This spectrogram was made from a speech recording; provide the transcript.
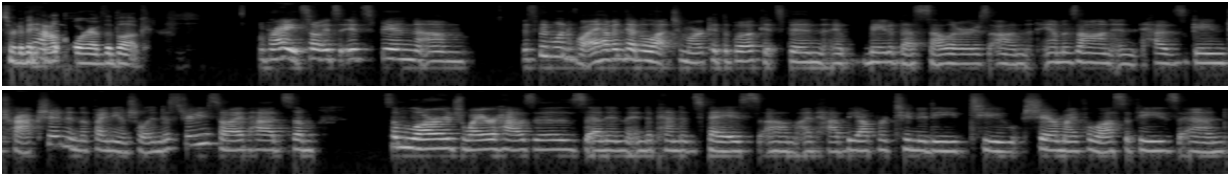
Sort of an yeah, outpour of the book. Right. So it's it's been um, it's been wonderful. I haven't done a lot to market the book. It's been it made a bestsellers on Amazon and has gained traction in the financial industry. So I've had some some large wirehouses and in the independent space, um, I've had the opportunity to share my philosophies and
